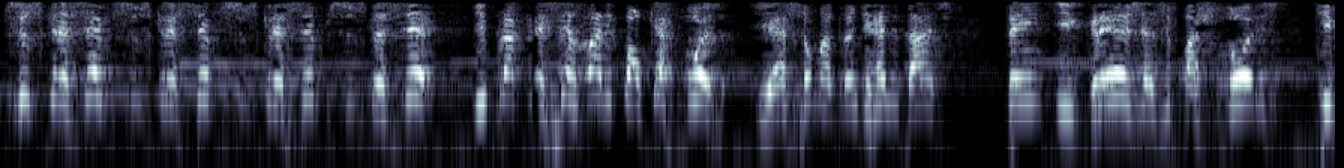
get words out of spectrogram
Preciso crescer, preciso crescer, preciso crescer, preciso crescer. E para crescer vale qualquer coisa. E essa é uma grande realidade. Tem igrejas e pastores que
